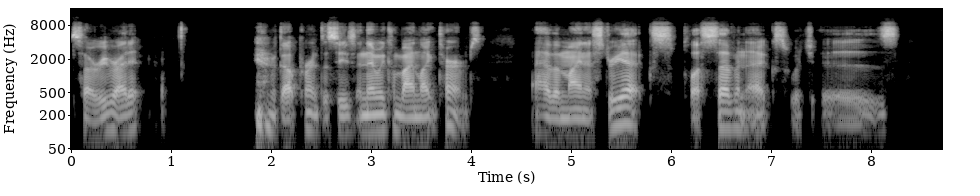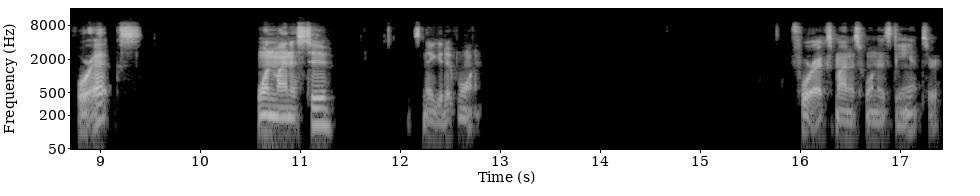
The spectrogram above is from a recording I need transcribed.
So I rewrite it without parentheses, and then we combine like terms. I have a minus 3x plus 7x, which is 4x. 1 minus 2, it's negative 1. 4x minus 1 is the answer.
